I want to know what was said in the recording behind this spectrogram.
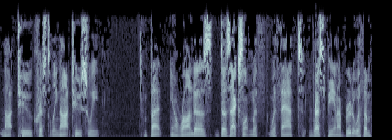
not too crystally, not too sweet. But you know, Ron does does excellent with with that recipe, and I brewed it with them,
